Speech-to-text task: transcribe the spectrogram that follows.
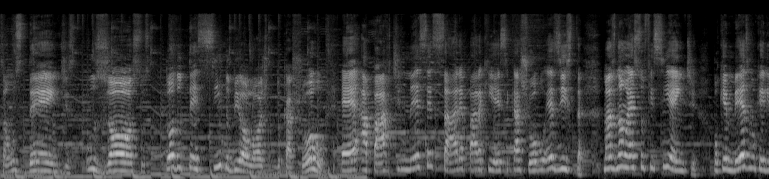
são os dentes, os ossos, todo o tecido biológico do cachorro é a parte necessária para que esse cachorro exista. Mas não é suficiente, porque mesmo que ele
